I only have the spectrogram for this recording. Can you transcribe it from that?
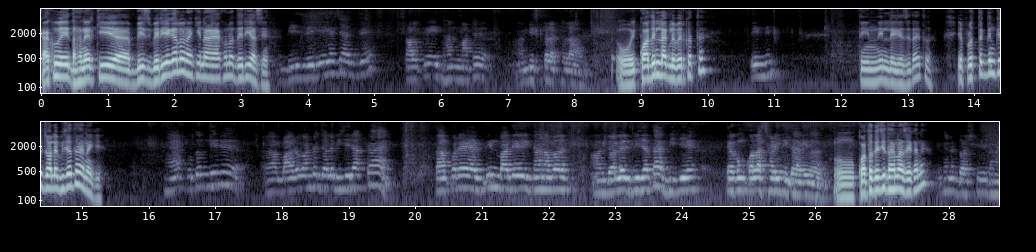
কাকু এই ধানের কি বীজ বেরিয়ে গেল নাকি? না এখনও দেরি আছে। বীজ বেরিয়ে গেছে আজকে। কালকে এই ধান মাঠে বীজতলা ফেলা হবে। ওই কদিন লাগল বের করতে? তিন দিন। তিন দিন লেগেছে তাই তো? এ প্রত্যেক দিন কি জলে ভিজাতে হয় নাকি? হ্যাঁ প্রথম দিনে বারো ঘণ্টা জলে ভিজিয়ে রাখতে হয়। তারপরে একদিন বাদে এই ধান আবার জলে ভিজাতে ভিজিয়ে এরকম কলা ছাড়িয়ে নিতে হয় এইভাবে। ও, কত কেজি ধান আছে এখানে? এখানে দশ কেজি ধান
